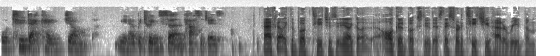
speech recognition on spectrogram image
or two decade jump you know between certain passages I feel like the book teaches you know all good books do this. They sort of teach you how to read them.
